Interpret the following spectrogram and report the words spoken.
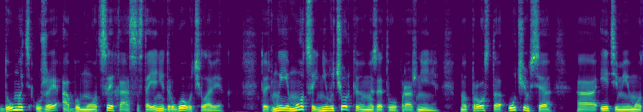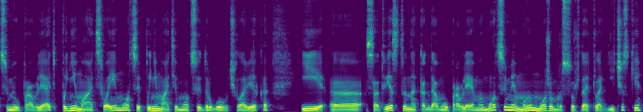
думать уже об эмоциях, о состоянии другого человека. То есть мы эмоции не вычеркиваем из этого упражнения. Мы просто учимся а, этими эмоциями управлять, понимать свои эмоции, понимать эмоции другого человека и, э, соответственно, когда мы управляем эмоциями, мы можем рассуждать логически,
